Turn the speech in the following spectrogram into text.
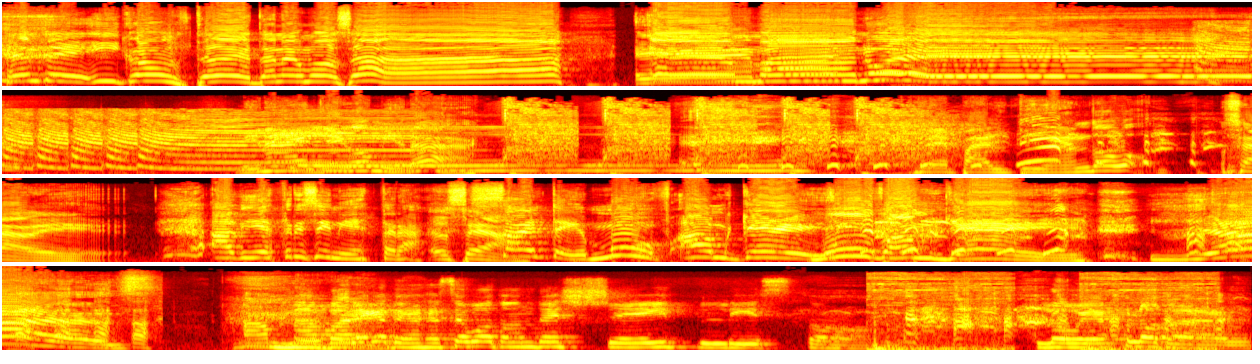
Gente, y con ustedes tenemos a Emanuel. Mira, ya llegó, mira. Repartiendo, ¿sabes? A diestra y siniestra. O sea- salte, move, I'm gay. Move, I'm gay. Yes. I'm Más living. vale que tengas ese botón de shade listo. Lo voy a explotar.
